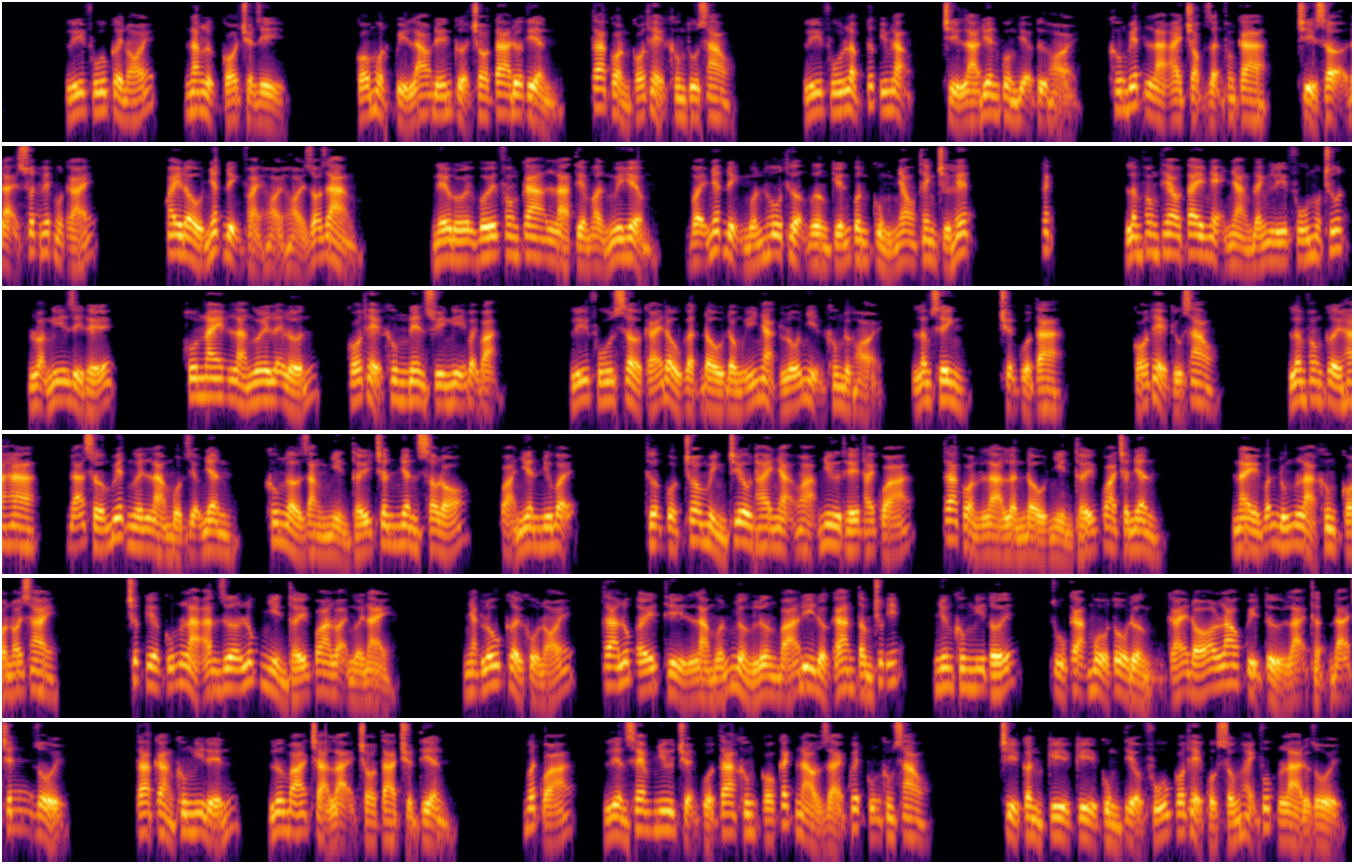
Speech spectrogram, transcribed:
lý phú cười nói, năng lực có chuyện gì? Có một quỷ lao đến cửa cho ta đưa tiền, ta còn có thể không thu sao? Lý phú lập tức im lặng, chỉ là điên cuồng địa tự hỏi, không biết là ai chọc giận phong ca, chỉ sợ đại xuất huyết một cái. Quay đầu nhất định phải hỏi hỏi rõ ràng. Nếu đối với phong ca là tiềm ẩn nguy hiểm, vậy nhất định muốn hô thượng vương kiến quân cùng nhau thanh trừ hết. Cách. lâm phong theo tay nhẹ nhàng đánh lý phú một chút, loạn nghĩ gì thế? Hôm nay là ngươi lễ lớn, có thể không nên suy nghĩ vậy bạn lý phú sờ cái đầu gật đầu đồng ý nhạc lỗ nhịn không được hỏi, lâm sinh, chuyện của ta có thể cứu sao? Lâm phong cười ha ha, đã sớm biết ngươi là một diệu nhân, không ngờ rằng nhìn thấy chân nhân sau đó, quả nhiên như vậy. Thượng cột cho mình chiêu thai nhạ họa như thế thái quá, ta còn là lần đầu nhìn thấy qua chân nhân. Này vẫn đúng là không có nói sai. Trước kia cũng là ăn dưa lúc nhìn thấy qua loại người này. Nhạc lỗ cười khổ nói, ta lúc ấy thì là muốn nhường lương bá đi được an tâm chút ít, nhưng không nghĩ tới, dù cả mộ tổ đường cái đó lao quỷ tử lại thật đã chết rồi. Ta càng không nghĩ đến, lương bá trả lại cho ta chuyển tiền bất quá, liền xem như chuyện của ta không có cách nào giải quyết cũng không sao. Chỉ cần kỳ kỳ cùng tiểu phú có thể cuộc sống hạnh phúc là được rồi.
